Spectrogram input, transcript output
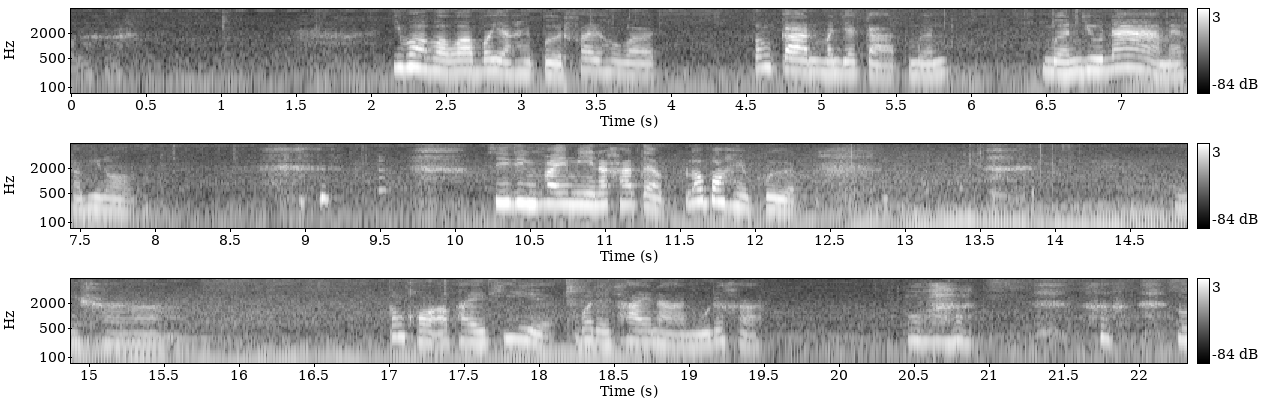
ๆนะคะอีบอบอกว่าบ่อยากให้เปิดไฟเพราะว่าต้องการบรรยากาศเหมือนเหมือนอยู่หน้าไหมคะพี่น้องจริงๆไฟมีนะคะ แต่เราบอกให้เปิด นี่ค่ะ ต้องขออภัยที่บ่ได้ทายหนาหนูด้วยค่ะ เพราะว่าหนู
